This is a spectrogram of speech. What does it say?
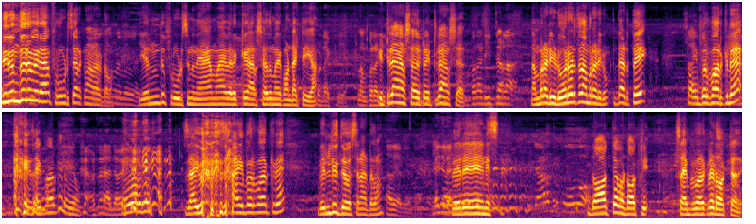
തിരുവനന്തപുരം വരെ ഫ്രൂട്ട്സ് ഇറക്കണ ആളാട്ടോ എന്ത് ഫ്രൂട്ട്സിന് ന്യായമായ വിലക്ക് അർഷാദുമായി കോൺടാക്ട് ചെയ്യുക ഇട്ടിലാണ് അർഷാദ് കേട്ടോ ഇട്ടിലാണ് അർഷാദ് നമ്പർ അടി ഇടും. ഓരോരുത്തർ നമ്പർ അടി ഇടും. ഇത് അടുത്ത് സൈബർ പാർക്കിലെ സൈബർ പാർക്കിലെയോ സൈബർ സൈബർ പാർക്കിലെ വലിയ ഉദ്യോഗസ്ഥനാട്ടോ very nice nice doctor doctor cyber പാർക്കിലെ ഡോക്ടറാണ്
